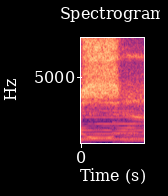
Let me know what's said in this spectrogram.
ocean.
